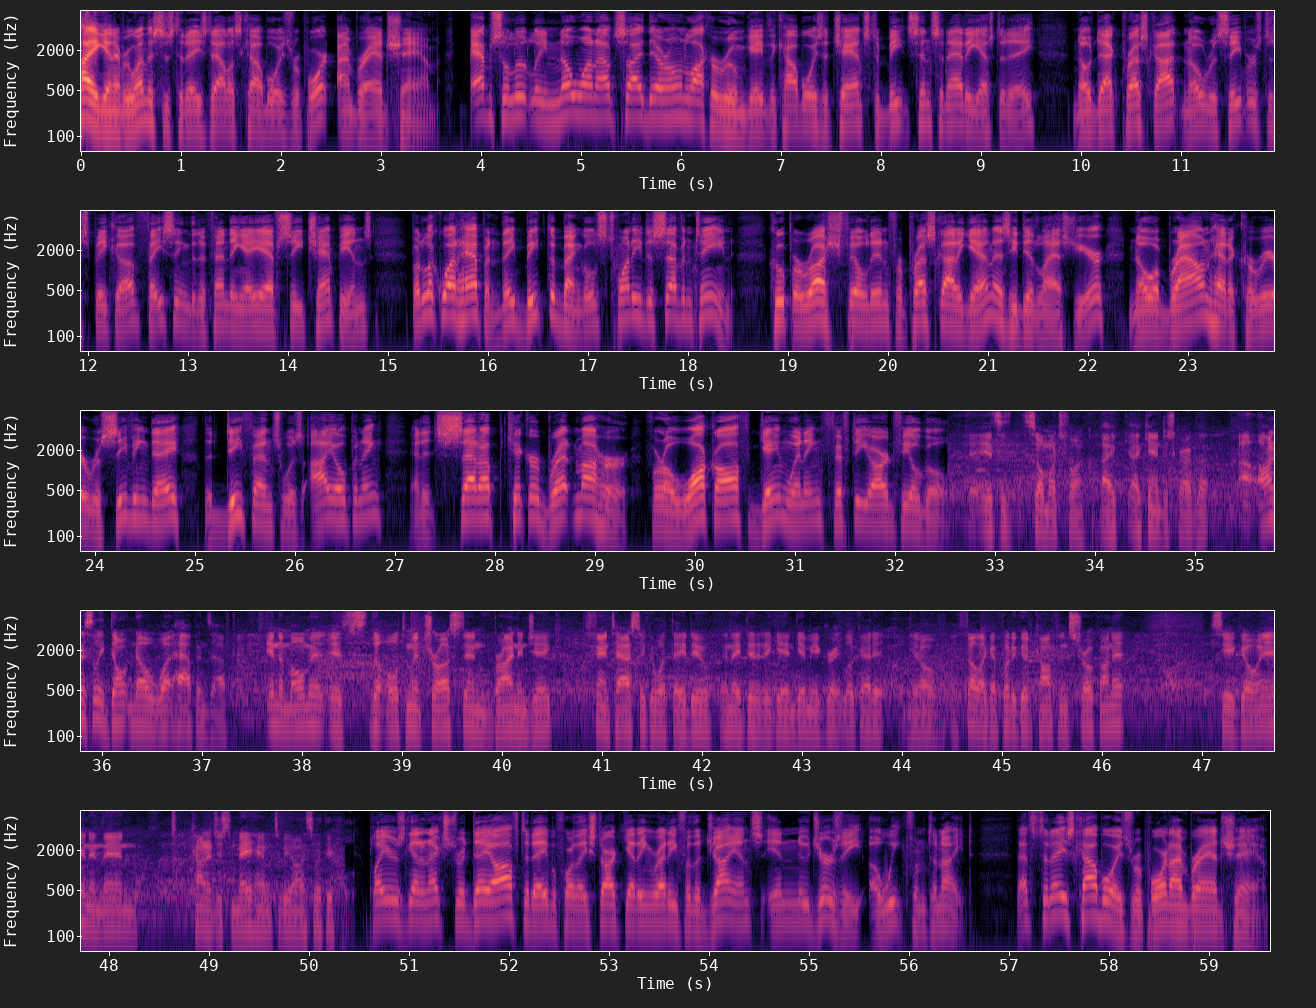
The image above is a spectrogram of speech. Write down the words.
Hi again, everyone. This is today's Dallas Cowboys Report. I'm Brad Sham. Absolutely no one outside their own locker room gave the Cowboys a chance to beat Cincinnati yesterday. No Dak Prescott, no receivers to speak of, facing the defending AFC champions. But look what happened. They beat the Bengals 20 to 17. Cooper Rush filled in for Prescott again as he did last year. Noah Brown had a career receiving day. The defense was eye-opening and it set up kicker Brett Maher for a walk-off game-winning 50-yard field goal. It's so much fun. I, I can't describe that. I honestly don't know what happens after. In the moment, it's the ultimate trust in Bryan and Jake. Fantastic at what they do, and they did it again. Gave me a great look at it. You know, I felt like I put a good confidence stroke on it. See it go in, and then kind of just mayhem, to be honest with you. Players get an extra day off today before they start getting ready for the Giants in New Jersey a week from tonight. That's today's Cowboys Report. I'm Brad Sham.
